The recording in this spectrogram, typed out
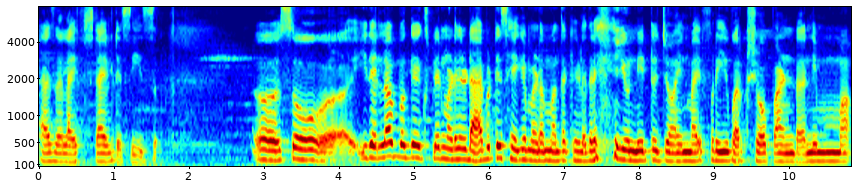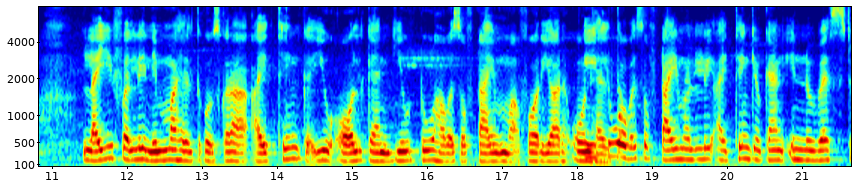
as a lifestyle disease so ಇದೆಲ್ಲ ಬಗ್ಗೆ ಎಕ್ಸ್ಪ್ಲೇನ್ ಮಾಡಿದರೆ ಡಯಾಬಿಟಿಸ್ ಹೇಗೆ ಮೇಡಮ್ ಅಂತ ಕೇಳಿದ್ರೆ you need to join my free workshop and ನಿಮ್ಮ ಲೈಫಲ್ಲಿ ನಿಮ್ಮ ಹೆಲ್ತ್ಗೋಸ್ಕರ I think you all can give two hours of time for your own health two hours of ಟೈಮಲ್ಲಿ I think you can invest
